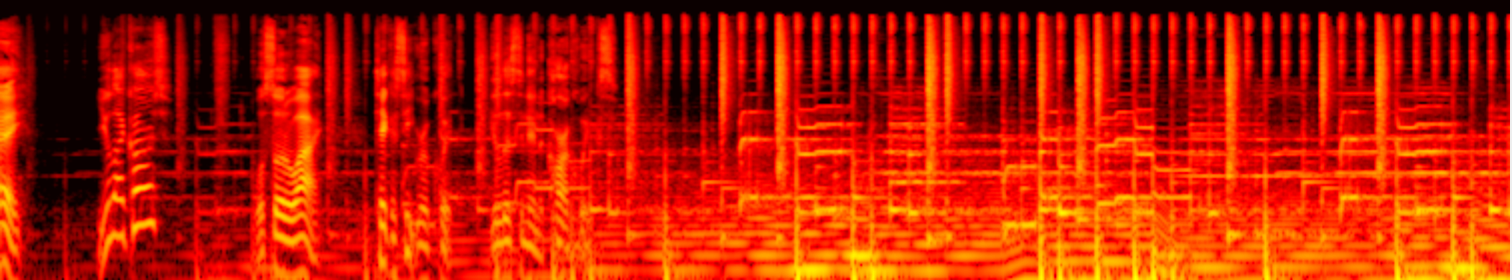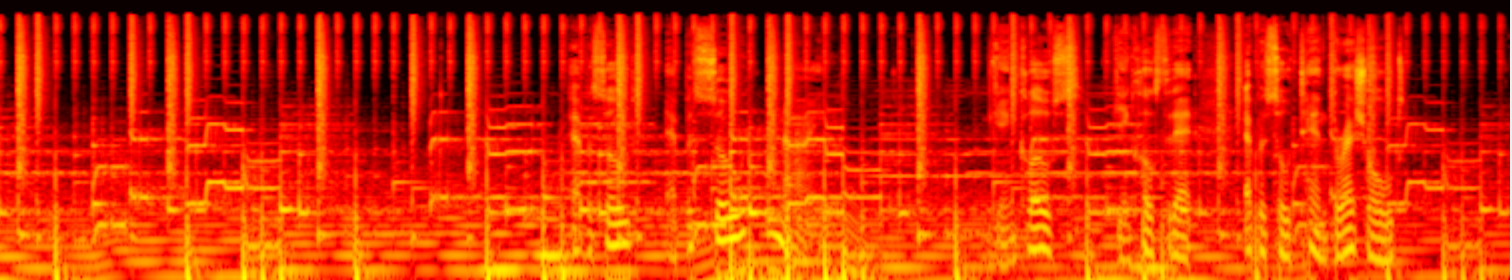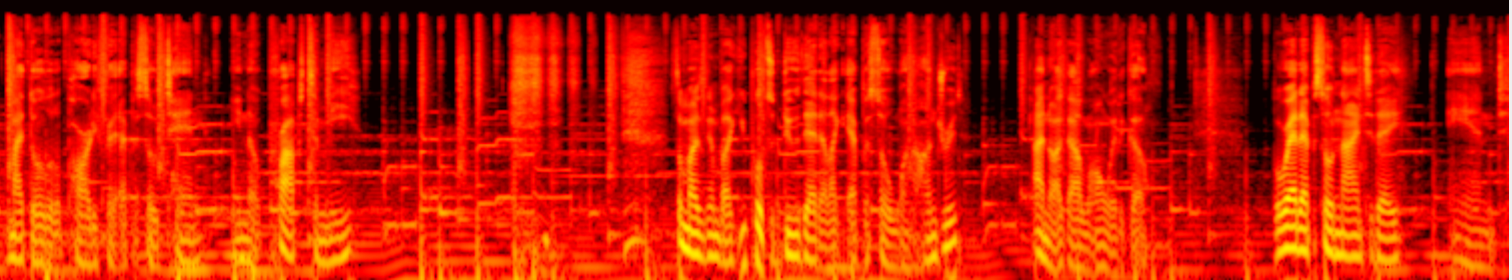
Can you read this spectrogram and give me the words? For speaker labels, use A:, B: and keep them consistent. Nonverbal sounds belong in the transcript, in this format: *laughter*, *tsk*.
A: Hey, you like cars? Well, so do I. Take a seat real quick. You're listening to CarQuicks. Episode, episode nine. Getting close, getting close to that episode 10 threshold. Might throw a little party for episode 10. You know, props to me. *laughs* Somebody's gonna be like, you supposed to do that at like episode 100? I know I got a long way to go. But we're at episode 9 today, and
